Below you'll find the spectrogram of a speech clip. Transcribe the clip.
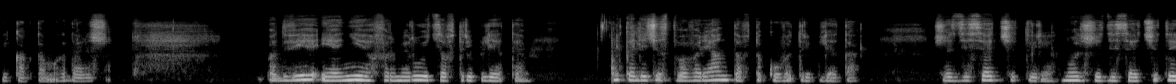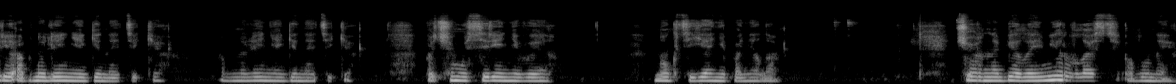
и как там их дальше. По две, и они формируются в триплеты. И количество вариантов такого триплета 64. 0,64 обнуление генетики. Обнуление генетики. Почему сиреневые Ногти я не поняла. Черно-белый мир, власть Луны.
